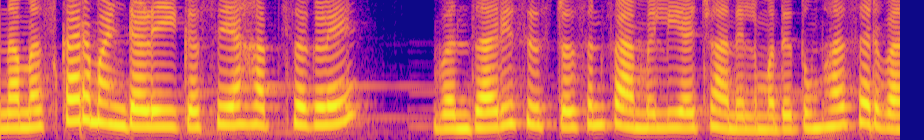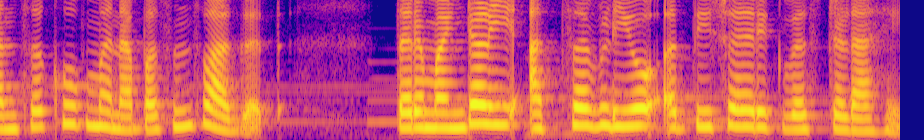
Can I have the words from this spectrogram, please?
नमस्कार मंडळी कसे आहात सगळे? वंजारी सिस्टर्स अँड फॅमिली या चॅनेलमध्ये तुम्हा सर्वांचं खूप मनापासून स्वागत. तर मंडळी आजचा व्हिडिओ अतिशय रिक्वेस्टेड आहे.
